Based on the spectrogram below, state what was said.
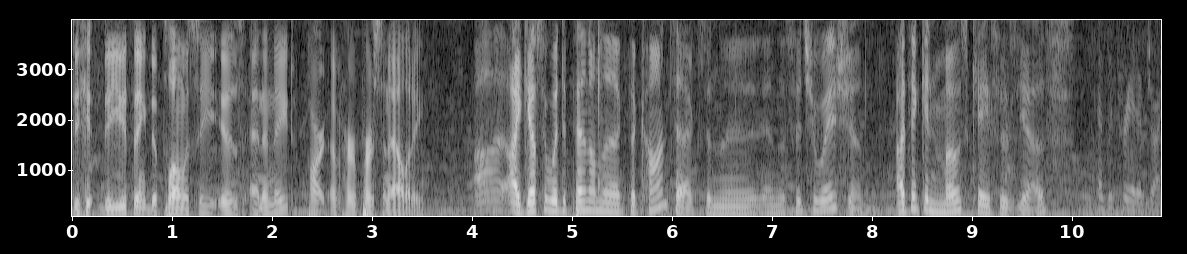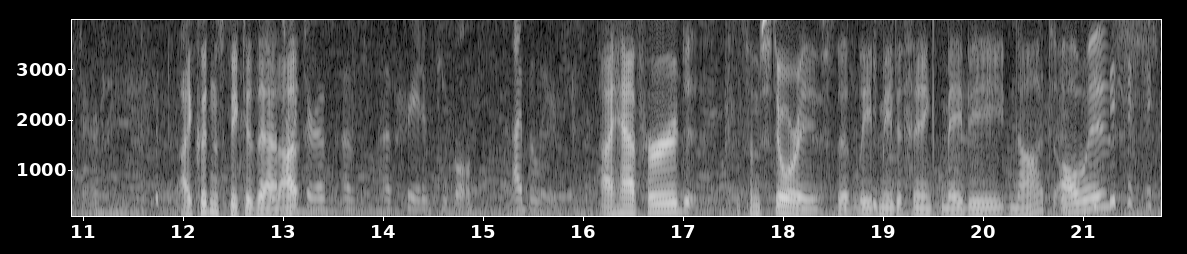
Do, do you think diplomacy is an innate part of her personality? Uh, I guess it would depend on the, the context and the and the situation. I think in most cases, yes. As a creative director, I couldn't speak to as that. a I, director of, of, of creative people, I believe. I have heard some stories that lead me to think maybe not always,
